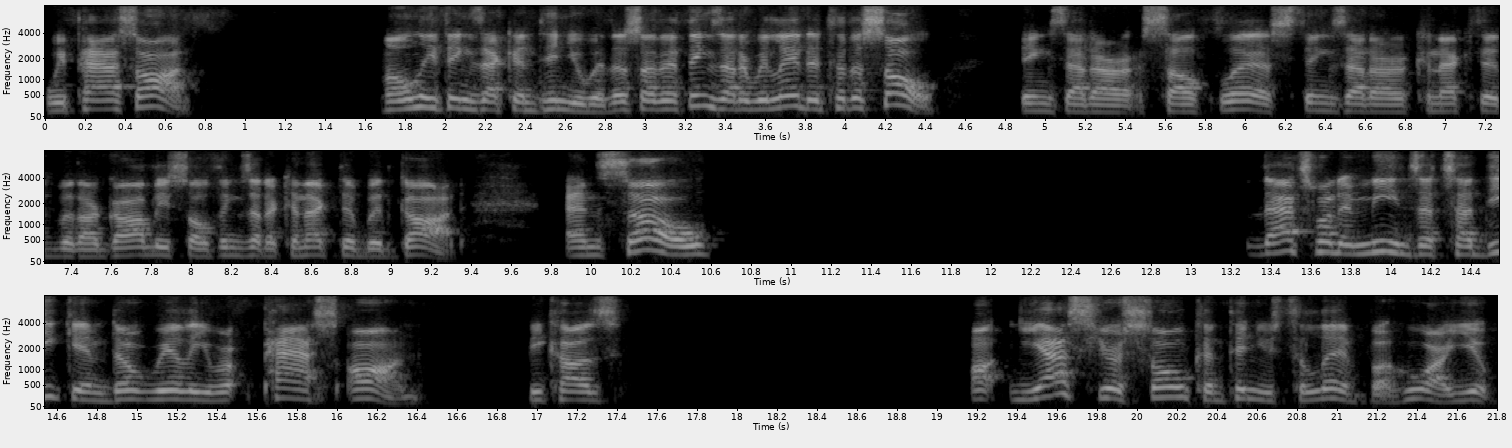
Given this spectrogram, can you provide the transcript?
we pass on. The Only things that continue with us are the things that are related to the soul things that are selfless, things that are connected with our godly soul, things that are connected with God. And so that's what it means that tzaddikim don't really pass on because uh, yes, your soul continues to live, but who are you?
